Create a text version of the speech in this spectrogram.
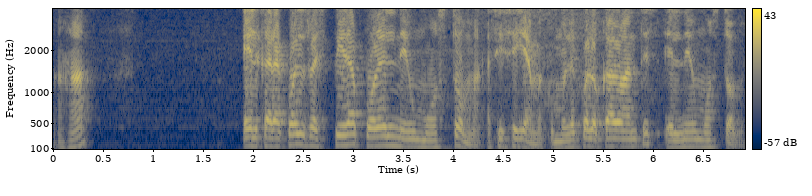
Ajá. El caracol respira por el neumostoma, así se llama, como le he colocado antes, el neumostoma.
